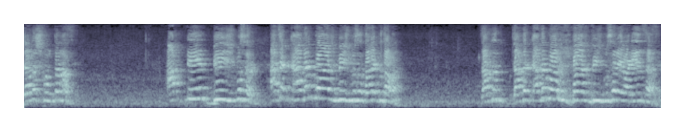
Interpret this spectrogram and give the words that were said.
যাদের সন্তান আছে আপনি বিশ বছর আচ্ছা কাদের বয়স বিশ বছর? তারা একটু দাঁড়ান। যাদের যাদের কাদের বয়স বয়স বিশ বছরের অডিয়েন্স আছে?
